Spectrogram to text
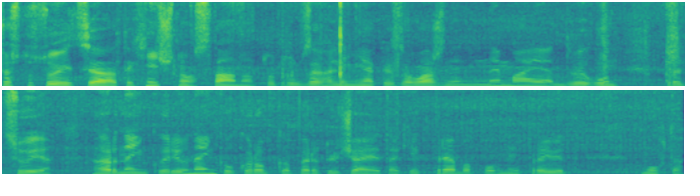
Що стосується технічного стану, то тут взагалі ніяких зауважень немає. Двигун працює гарненько, рівненько, коробка переключає так, як треба, повний привід. Муфта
